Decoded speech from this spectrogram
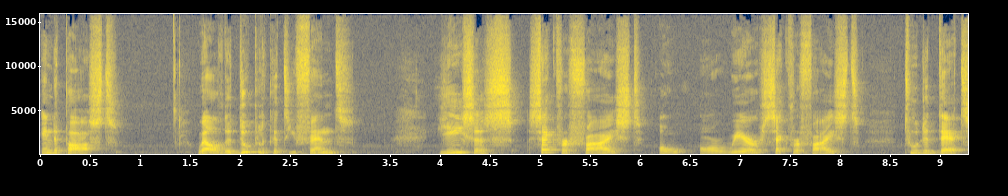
in the past. Well, the duplicate event, Jesus sacrificed or, or were sacrificed to the dead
